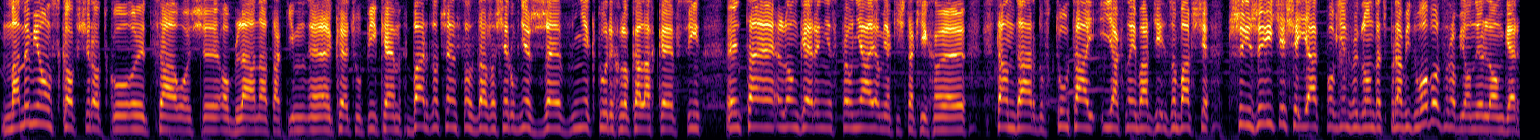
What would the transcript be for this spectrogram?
mamy miąsko w środku, całość y, oblana takim e, ketchupikiem. Bardzo często zdarza się również, że w niektórych lokalach KFC y, te longery nie spełniają jakichś takich e, standardów. Tutaj i jak najbardziej zobaczcie, przyjrzyjcie się jak powinien wyglądać prawidłowo zrobiony longer.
